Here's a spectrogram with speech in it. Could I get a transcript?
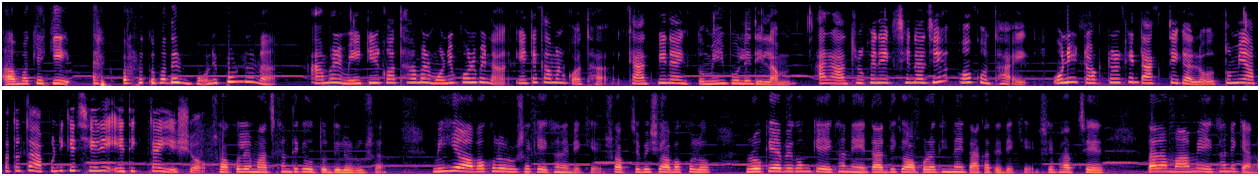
আমাকে কি একবারও তোমাদের মনে পড়ল না? আমার মেয়েটির কথা আমার মনে পড়বে না, এটা কেমন কথা? কাঁদবি না একদমই বলে দিলাম। আর আদ্রকে দেখছি না যে ও কোথায়? উনি ডক্টরকে ডাকতে গেল। তুমি আপাতত আপনিকে ছেড়ে এদিকটাই এসো। সকলের মাঝখান থেকে উত্তর দিল রুষা। মিহিয়া অবাক হলো রুষাকে এখানে দেখে। সবচেয়ে বেশি অবাক হলো রোকেয়া বেগমকে এখানে তার দিকে অপরাধীর ন্যায় তাকাতে দেখে। সে ভাবছে তারা মা মেয়ে এখানে কেন?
